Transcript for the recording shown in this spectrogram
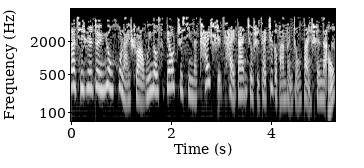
那其实对于用户来说啊，Windows 标志性的开始菜单就是在这个版本中诞生的。哦。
